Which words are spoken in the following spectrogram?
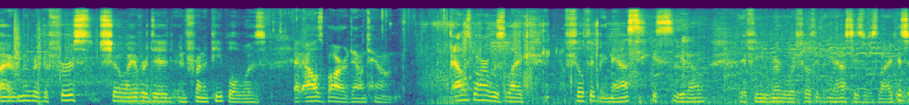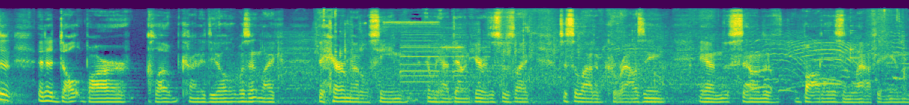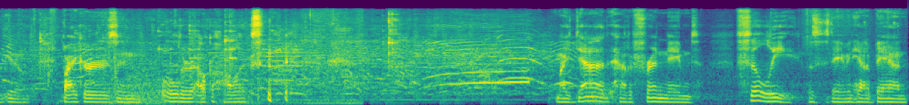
I remember the first show I ever did in front of people was at Al's Bar downtown. Al's Bar was like Filthy McNasty's, you know, if you remember what Filthy McNasty's was like. It's a, an adult bar club kind of deal. It wasn't like the hair metal scene that we had down here. This was like just a lot of carousing and the sound of bottles and laughing and, you know, bikers and older alcoholics. My dad had a friend named Phil Lee was his name, and he had a band,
